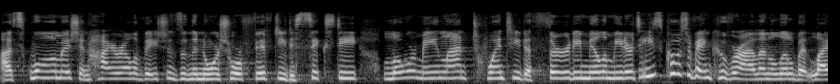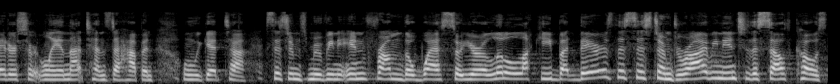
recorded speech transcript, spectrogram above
Uh, Squamish and higher elevations in the North Shore 50 to 60. Lower mainland 20 to 30 millimeters. East coast of Vancouver Island a little bit lighter certainly, and that tends to happen when we get uh, systems moving in from the west. So you're a little lucky, but there's the system driving into the south coast.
